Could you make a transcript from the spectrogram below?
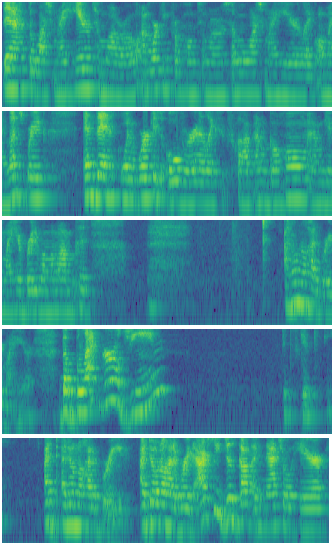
Then I have to wash my hair tomorrow. I'm working from home tomorrow, so I'm gonna wash my hair like on my lunch break. And then when work is over at like six o'clock, I'm gonna go home and I'm gonna get my hair braided by my mom because I don't know how to braid my hair. The black girl gene, it skipped me. I, I don't know how to braid. I don't know how to braid. I actually just got a natural hair,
